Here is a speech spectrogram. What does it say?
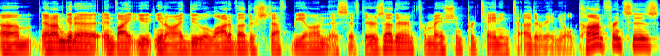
Um, and I'm going to invite you. You know, I do a lot of other stuff beyond this. If there's other information pertaining to other annual conferences,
